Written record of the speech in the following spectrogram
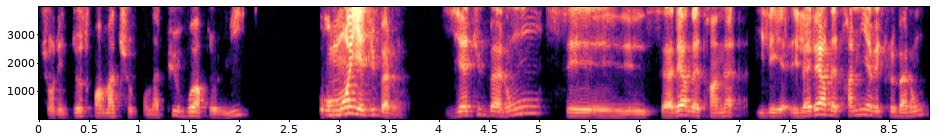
sur les deux trois matchs qu'on a pu voir de lui, au moins il y a du ballon. Il y a du ballon, il, a l'air d'être ami avec le ballon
